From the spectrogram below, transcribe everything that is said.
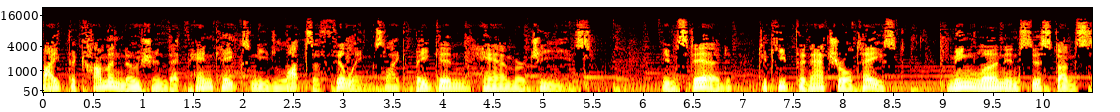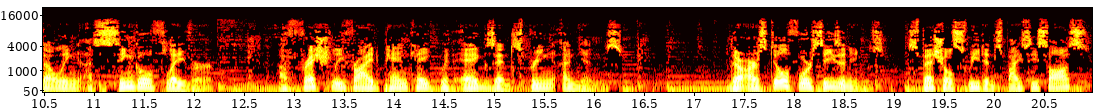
fight the common notion that pancakes need lots of fillings like bacon, ham, or cheese. Instead, to keep the natural taste, Ming Lun insists on selling a single flavor a freshly fried pancake with eggs and spring onions. There are still four seasonings special sweet and spicy sauce,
